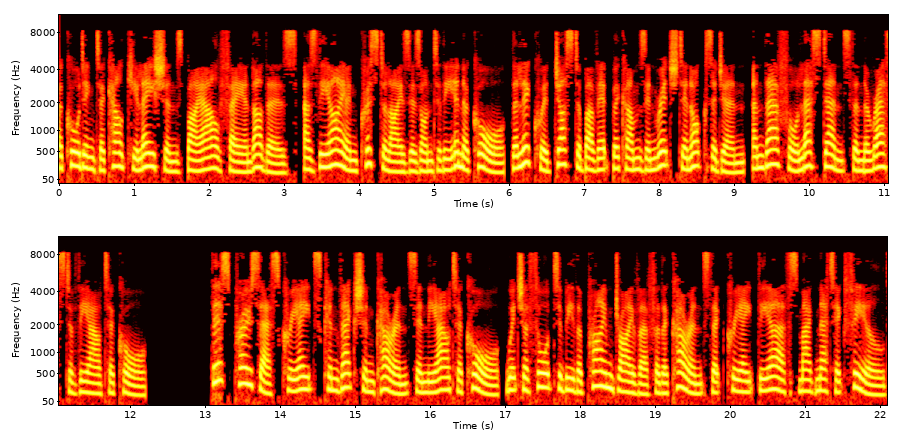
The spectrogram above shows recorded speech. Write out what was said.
according to calculations by Alfè and others. As the iron crystallizes onto the inner core, the liquid just above it becomes enriched in oxygen, and therefore less dense than the rest of the outer core. This process creates convection currents in the outer core, which are thought to be the prime driver for the currents that create the Earth's magnetic field.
